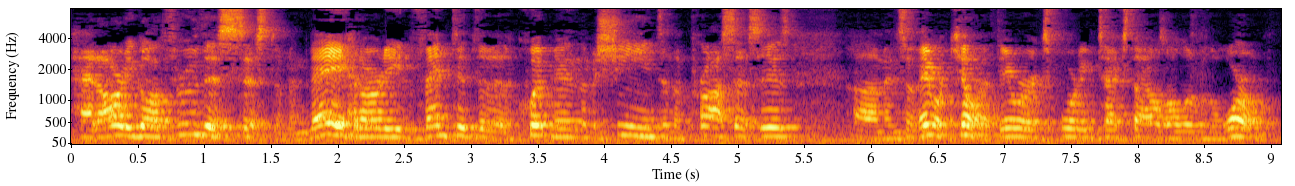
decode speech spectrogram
had already gone through this system and they had already invented the equipment and the machines and the processes. Um, and so they were killing it. They were exporting textiles all over the world.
